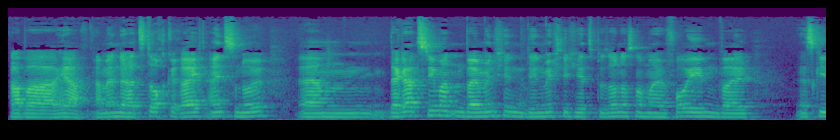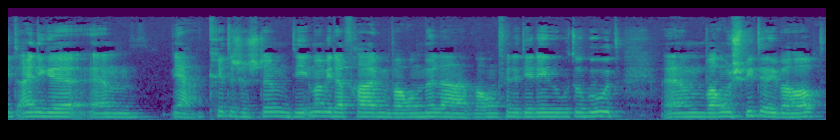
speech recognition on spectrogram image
Aber ja, am Ende hat es doch gereicht, 1 zu 0. Ähm, da gab es jemanden bei München, den möchte ich jetzt besonders nochmal hervorheben, weil es gibt einige ähm, ja, kritische Stimmen, die immer wieder fragen, warum Müller, warum findet ihr den so gut? Ähm, warum spielt er überhaupt.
